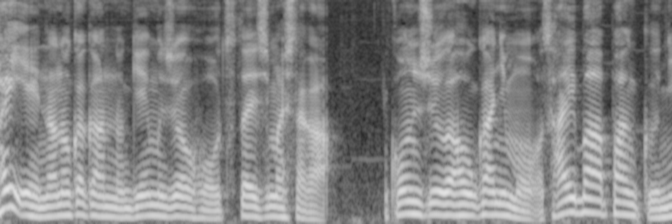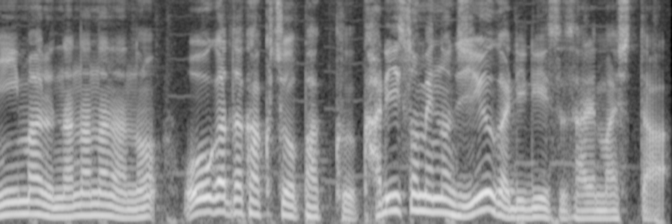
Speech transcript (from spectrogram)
はい、えー7日間のゲーム情報をお伝えしましたが今週は他にもサイバーパンク2077の大型拡張パック仮初めの自由がリリースされました。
